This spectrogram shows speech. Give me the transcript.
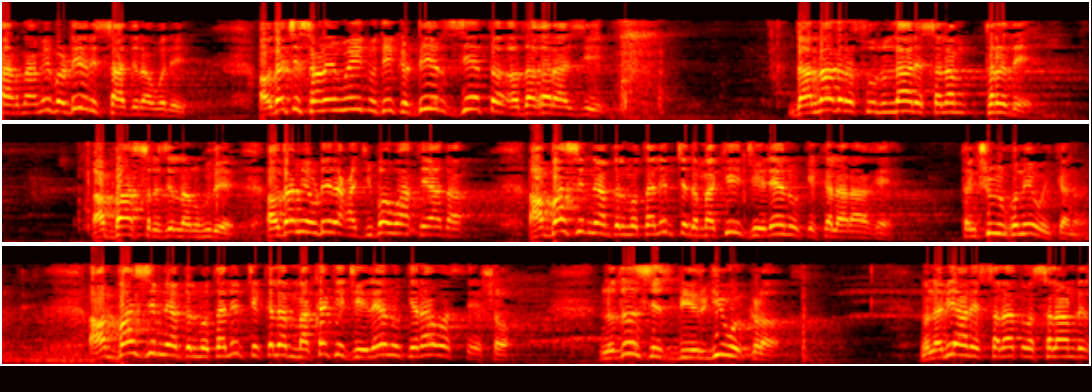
کارنامې به ډېر صادره ولې او دا چې سړی وای نو دې کې ډېر زیات د غرازي د الله د رسول الله علی السلام تر دې عباس رضی الله عنه دی او دا یو ډیره عجیبه واقعیا ده عباس ابن عبد المطلب چې د مکی جیلانو کې کله راغی تنگ شوی غنی وای کنه عباس ابن عبد المطلب چې کله مکه کې جیلانو کې راوسته شو نو د سیس بیرګي وکړه نو نبی علیه الصلاۃ والسلام ډېر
